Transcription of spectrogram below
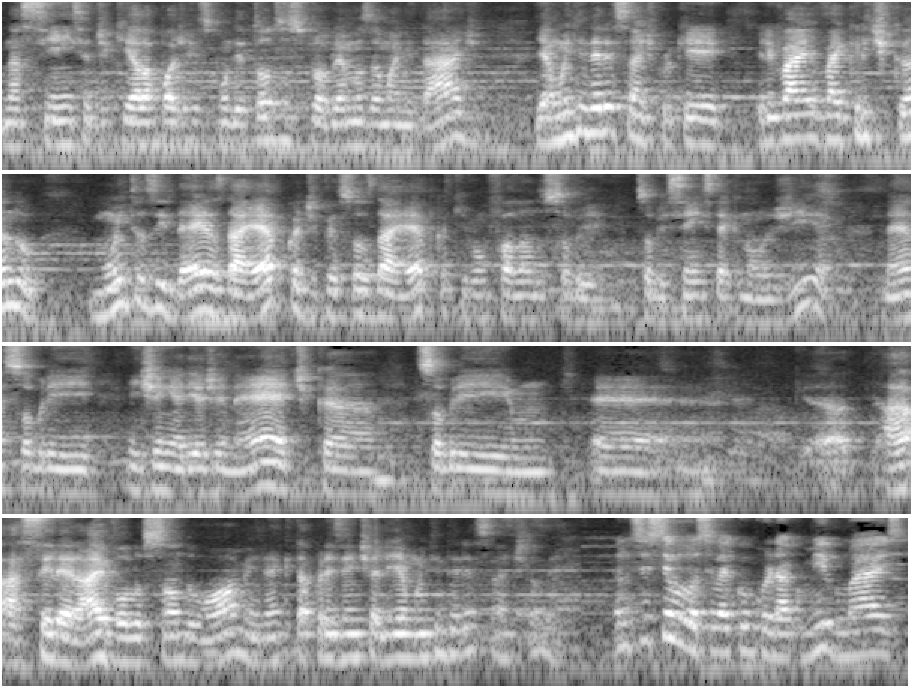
na ciência de que ela pode responder todos os problemas da humanidade. E é muito interessante porque ele vai, vai criticando muitas ideias da época, de pessoas da época que vão falando sobre, sobre ciência e tecnologia, né, sobre engenharia genética, sobre é, a, acelerar a evolução do homem, né, que está presente ali é muito interessante também. Eu não sei se você vai concordar comigo, mas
